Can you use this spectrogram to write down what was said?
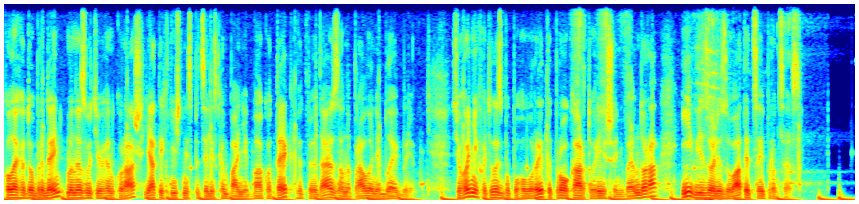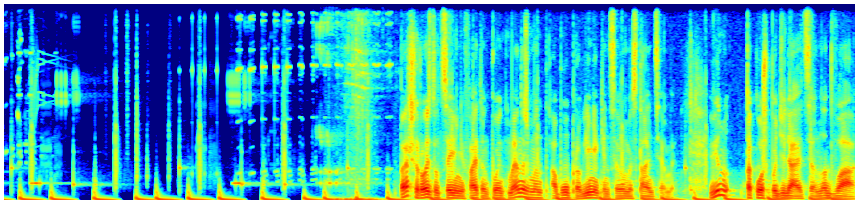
Колеги, добрий день. Мене звуть Євген Кураж. Я технічний спеціаліст компанії Bacotech, відповідаю за направлення BlackBerry. Сьогодні хотілося б поговорити про карту рішень вендора і візуалізувати цей процес. Перший розділ це Unified Endpoint Management або управління кінцевими станціями. Він також поділяється на два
